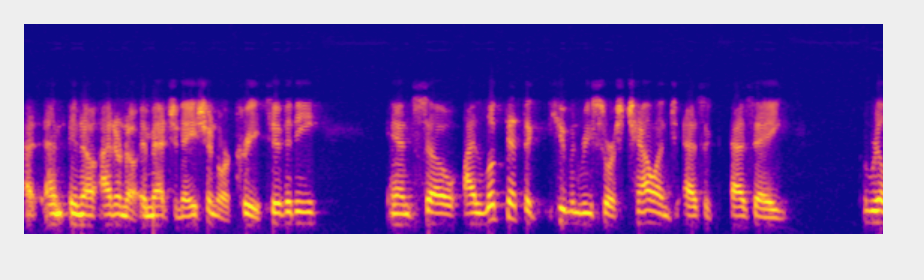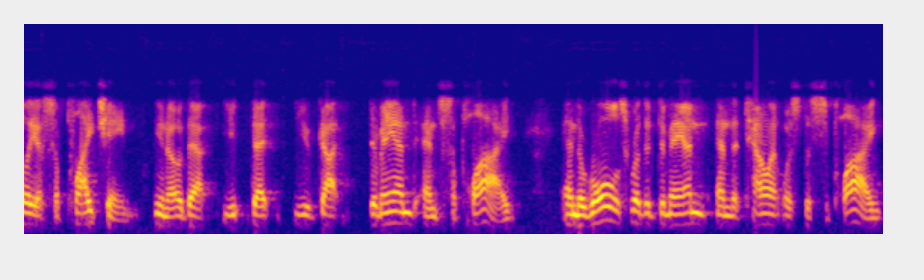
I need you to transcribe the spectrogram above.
I, you know, I don't know, imagination or creativity. And so I looked at the human resource challenge as a, as a, really a supply chain. You know that you, that you've got demand and supply, and the roles were the demand and the talent was the supply,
